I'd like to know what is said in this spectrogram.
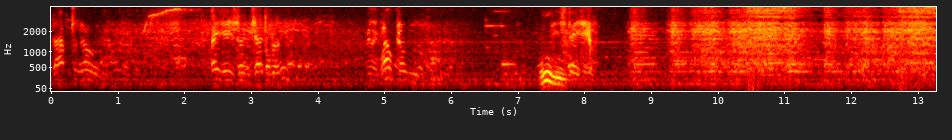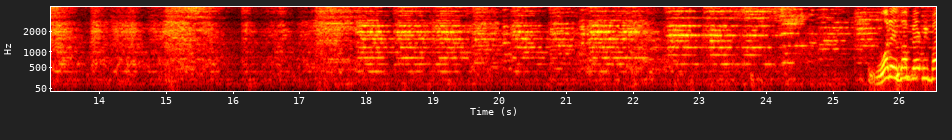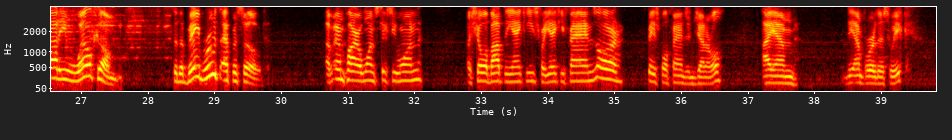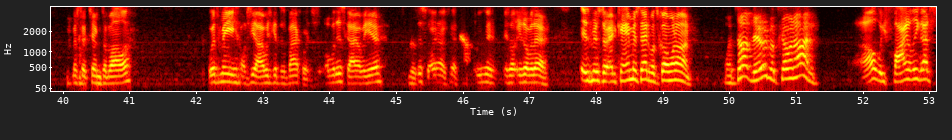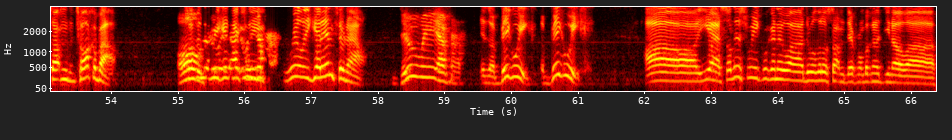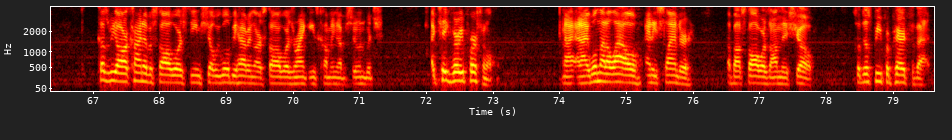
Good afternoon, ladies and gentlemen. Welcome Ooh. to the stadium. What is up, everybody? Welcome to the Babe Ruth episode of Empire 161, a show about the Yankees for Yankee fans or baseball fans in general. I am the Emperor this week, Mr. Tim Tabala. With me, oh, see, I always get this backwards. Over this guy over here. This guy, okay. He's, he's over there. Is Mr. Ed Camus. Ed, what's going on? What's up, dude? What's going on? Oh, we finally got something to talk about. Oh, something that we can we actually really get into now. Do we ever? Is a big week, a big week. Uh yeah, so this week we're gonna uh, do a little something different. We're gonna, you know, uh because we are kind of a Star Wars themed show, we will be having our Star Wars rankings coming up soon, which I take very personal. And I, and I will not allow any slander about Star Wars on this show. So just be prepared for that.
